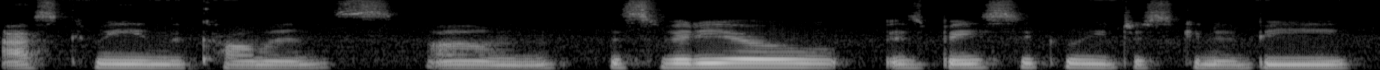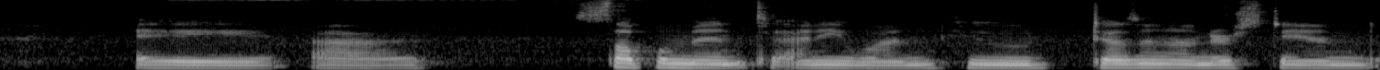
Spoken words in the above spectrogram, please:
ask me in the comments. Um, this video is basically just going to be a uh, supplement to anyone who doesn't understand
